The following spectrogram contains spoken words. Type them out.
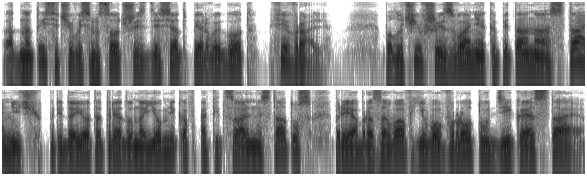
1861 год, февраль получивший звание капитана Станич, придает отряду наемников официальный статус, преобразовав его в роту «Дикая стая»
